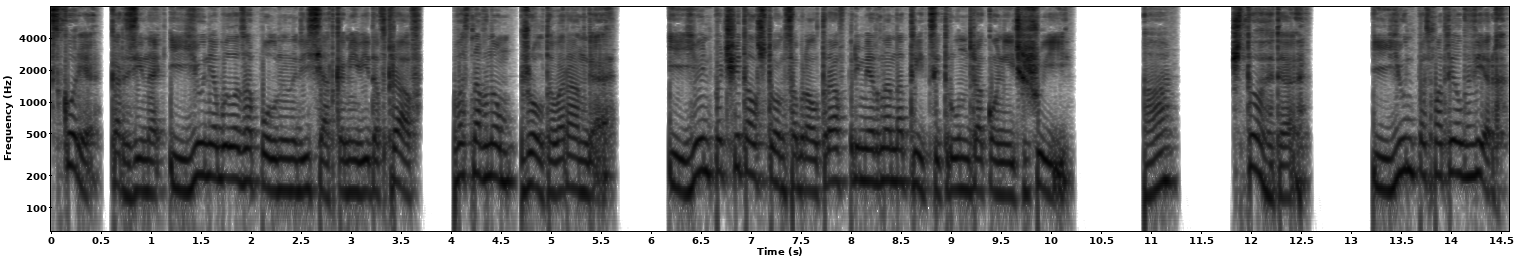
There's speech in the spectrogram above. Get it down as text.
Вскоре корзина июня была заполнена десятками видов трав, в основном желтого ранга. И Юнь подсчитал, что он собрал трав примерно на 30 рун драконьей чешуи. «А? Что это?» И Юнь посмотрел вверх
